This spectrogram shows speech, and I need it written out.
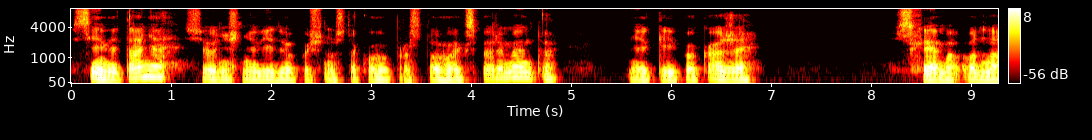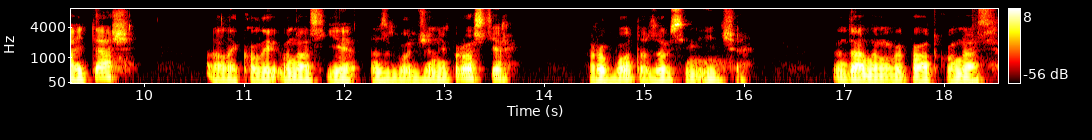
Всім вітання! Сьогоднішнє відео почну з такого простого експерименту, який покаже схема одна і та ж, але коли у нас є збуджений простір, робота зовсім інша. У даному випадку у нас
